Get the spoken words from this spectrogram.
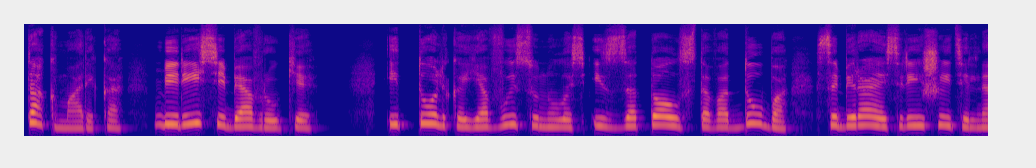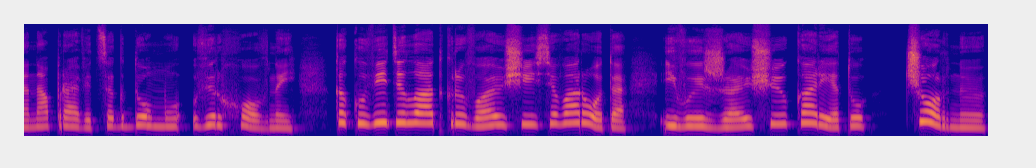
«Так, Марика, бери себя в руки!» И только я высунулась из-за толстого дуба, собираясь решительно направиться к дому Верховной, как увидела открывающиеся ворота и выезжающую карету, черную,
